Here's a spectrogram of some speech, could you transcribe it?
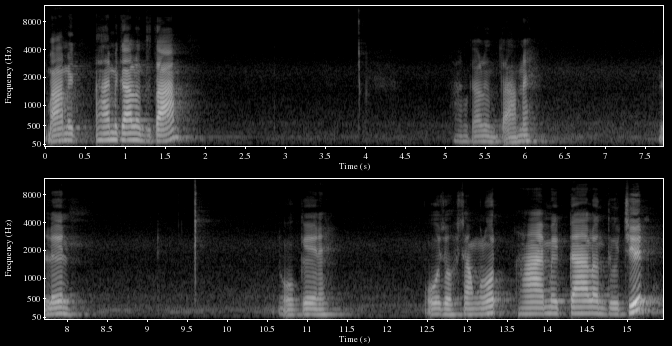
30 20k lần thứ 8 20k lần thứ 8 này. Lên. Ok này. Ôi rồi, xong nốt 20k lần thứ 9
